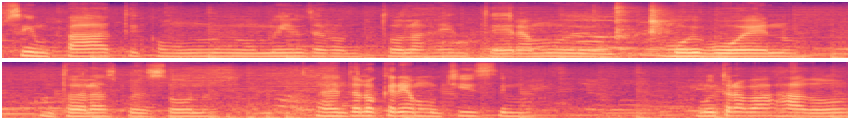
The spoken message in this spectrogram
simpático, muy humilde con toda la gente, era muy, muy bueno con todas las personas. La gente lo quería muchísimo, muy trabajador.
